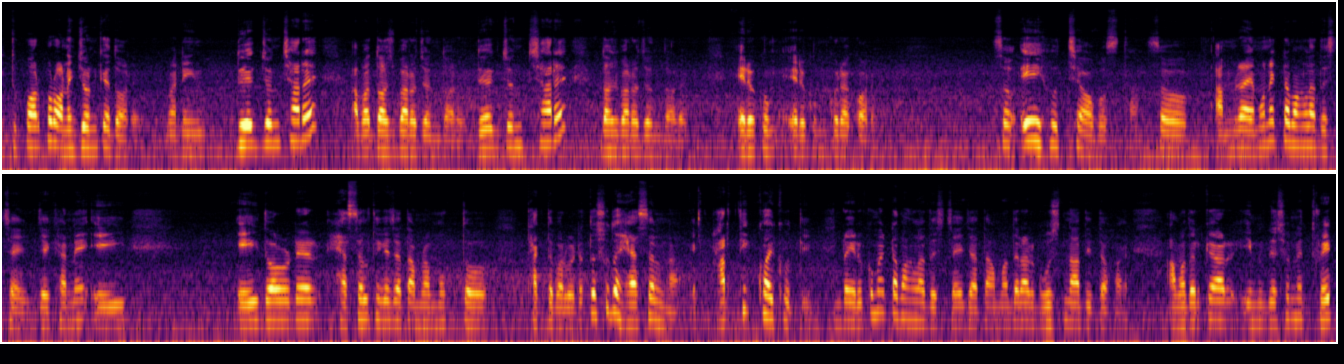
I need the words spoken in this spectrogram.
একটু পরপর অনেকজনকে ধরে। মানে দু একজন ছাড়ে, আবার দশ বারো জন ধরে। দু একজন ছাড়ে, দশ বারো জন ধরে। এরকম এরকম করে করে। সো এই হচ্ছে অবস্থা। সো আমরা এমন একটা বাংলাদেশ চাই, যেখানে এই এই ধরনের হ্যাসেল থেকে যাতে আমরা মুক্ত থাকতে পারব। এটা তো শুধু হ্যাসেল না আর্থিক ক্ষয়ক্ষতি। আমরা এরকম একটা বাংলাদেশ চাই যাতে আমাদের আর ঘুষ না দিতে হয়, আমাদেরকে আর ইমিগ্রেশনের থ্রেট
